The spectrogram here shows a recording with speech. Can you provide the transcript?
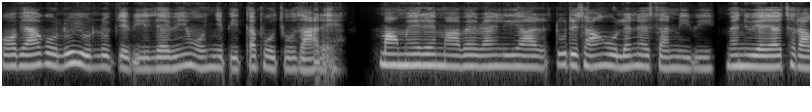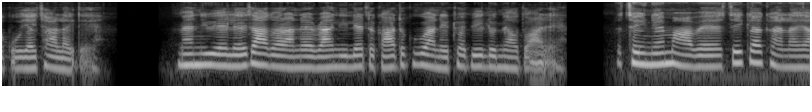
ကော်ပြားကိုလူယူလွတ်ပစ်ပြီးလေပင်ကိုညှစ်ပြီးတတ်ဖို့ကြိုးစားတယ်။မောင်မဲထဲမှာပဲရိုင်းလီဟာတူတစ်ချောင်းကိုလက်နဲ့ဆမ်းမိပြီးမန်နျူရယ်ရဲ့ခြေထောက်ကိုရိုက်ချလိုက်တယ်။မန်နျူရယ်လဲကျသွားတာနဲ့ရိုင်းလီလည်းတကားတစ်ခုကနေထွက်ပြေးလွတ်မြောက်သွားတယ်။တစ်ချိန်တည်းမှာပဲစိတ်ကပ်ခံလိုက်ရ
